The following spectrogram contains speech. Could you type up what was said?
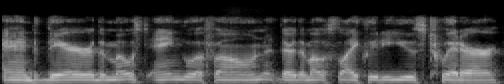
And they're the most Anglophone. They're the most likely to use Twitter.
